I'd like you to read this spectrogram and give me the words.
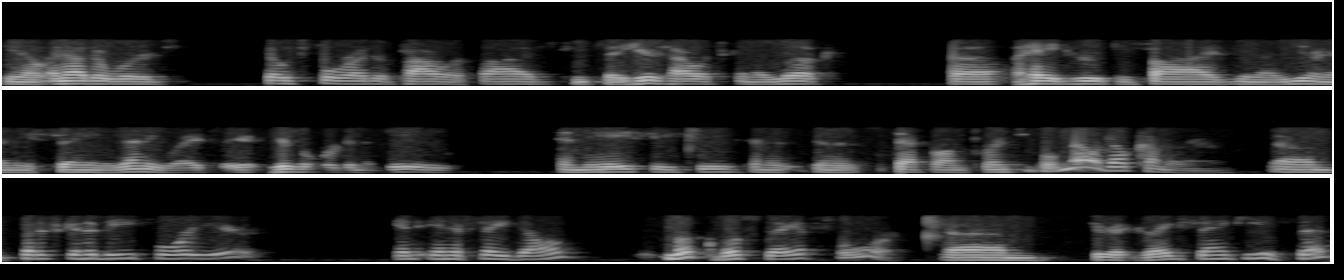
You know, in other words, those four other Power Fives can say, "Here's how it's going to look." Uh, hey, Group of Five, you know, you don't have any say in it anyway. So here's what we're going to do, and the ACC is going to step on principle. No, they'll come around, um, but it's going to be four years, and, and if they don't, look, we'll stay at four. Um, Greg Sankey has said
